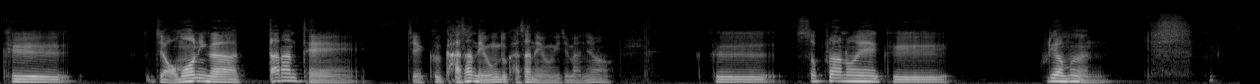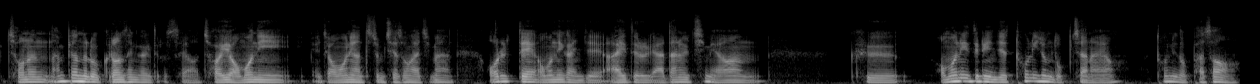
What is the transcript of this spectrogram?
그 이제 어머니가 딸한테 이제 그 가사 내용도 가사 내용이지만요. 그 소프라노의 그 후렴은 저는 한편으로 그런 생각이 들었어요. 저희 어머니 이제 어머니한테 좀 죄송하지만 어릴 때 어머니가 이제 아이들을 야단을 치면 그 어머니들이 이제 톤이 좀 높잖아요. 톤이 높아서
